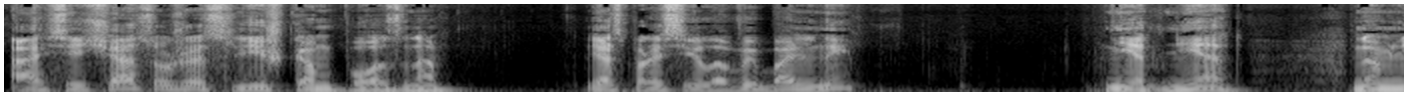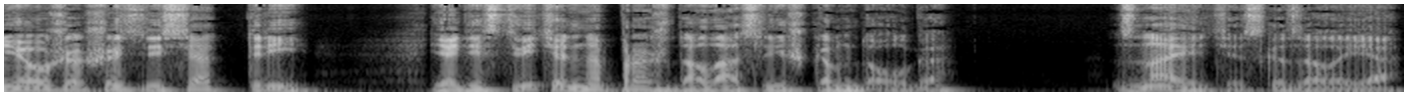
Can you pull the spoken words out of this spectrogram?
А сейчас уже слишком поздно». Я спросила, «Вы больны?» «Нет-нет, но мне уже 63. Я действительно прождала слишком долго». «Знаете», — сказала я,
